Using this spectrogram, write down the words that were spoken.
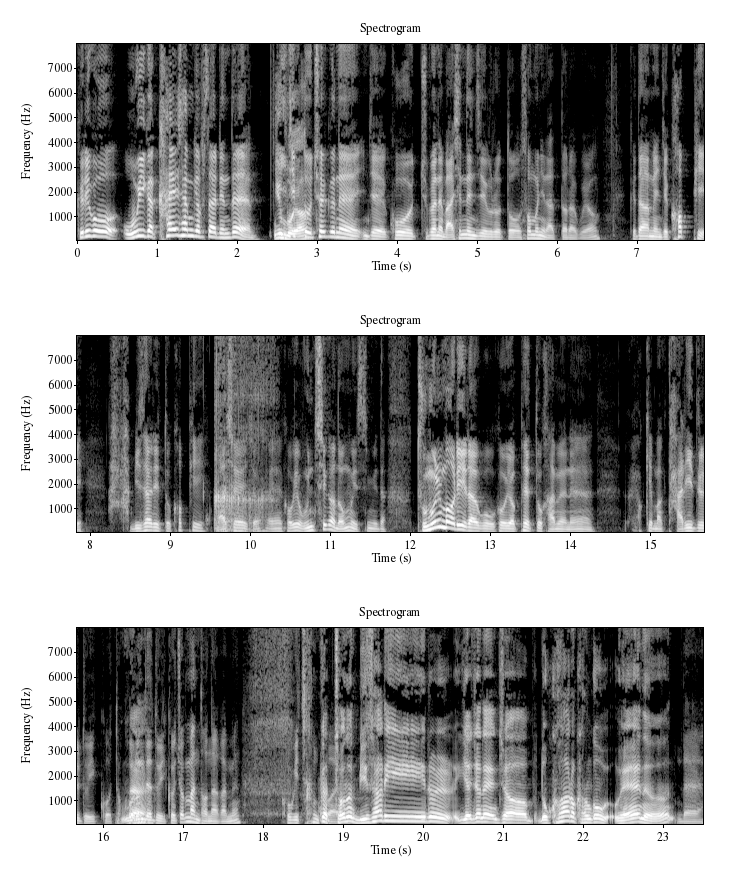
그리고 5위가 칼 삼겹살인데 이 뭐야? 집도 최근에 이제 그 주변에 맛있는 집으로 또 소문이 났더라고요. 그 다음에 이제 커피. 아, 미사리 또 커피 마셔야죠. 예, 거기 운치가 너무 있습니다. 두물머리라고 그 옆에 또 가면은 이렇게 막 다리들도 있고 또 그런 네. 데도 있고 좀만 더 나가면 거기 참 그러니까 좋아요. 저는 미사리를 예전에 저 녹화하러 간 거 외에는 네.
